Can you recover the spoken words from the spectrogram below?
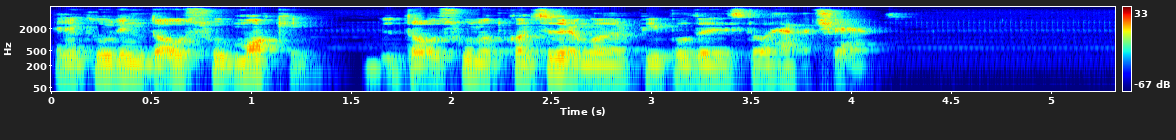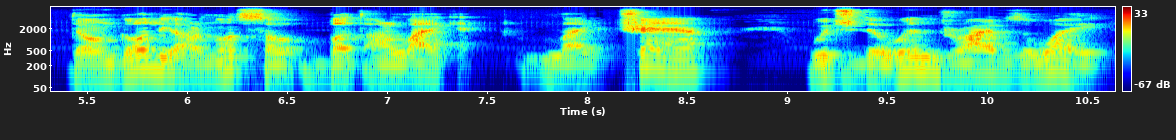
including those who mocking, those who not considering other people they still have a chance. The ungodly are not so, but are like like chaff which the wind drives away.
